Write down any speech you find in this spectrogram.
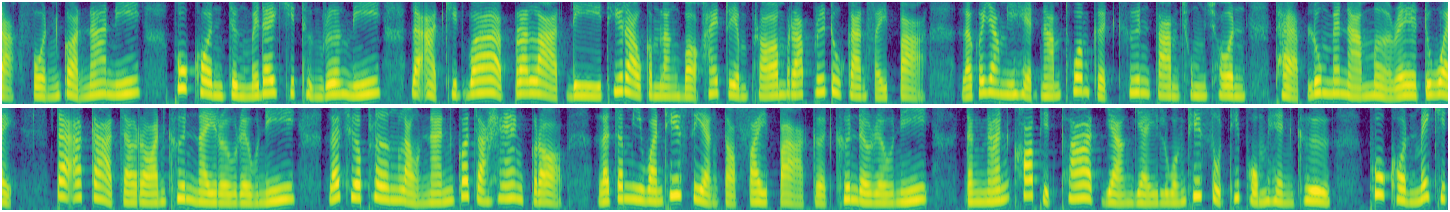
จากฝนก่อนหน้านี้ ผู้คนจึงไม่ได้คิดถึงเรื่องนี้ และอาจคิดว่าประหลาดดีที่เรากำลังบอกให้เตรียมพร้อมรับฤดูการไฟป่า แล้วก็ยังมีเหตุน้ำท่วมเกิดขึ้นตามชุมชน แถบลุ่มแม่น้ำเมอร์เรย์ด้วยแต่อากาศจะร้อนขึ้นในเร็วๆนี้ และเชื้อเพลิงเหล่านั้นก็จะแห้งกรอบ และจะมีวันที่เสี่ยงต่อไฟป่าเกิดขึ้นเร็วๆนี้ ดังนั้นข้อผิดพลาดอย่างใหญ่หลวงที่สุดที่ผมเห็นคือ ผู้คนไม่คิด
